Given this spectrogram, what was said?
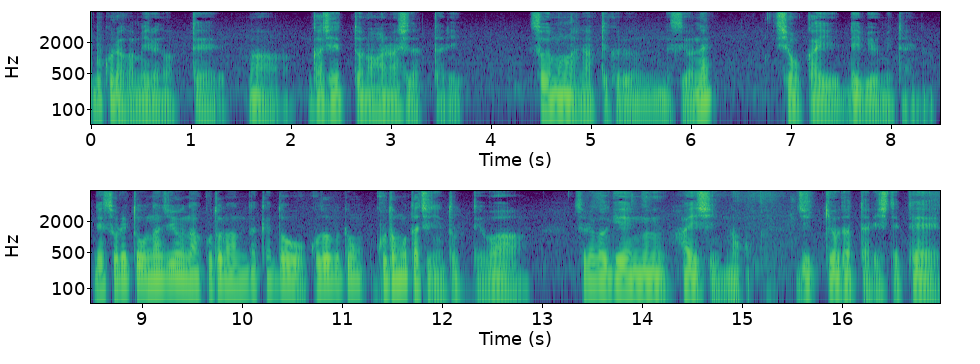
僕らが見るのって、まあ、ガジェットの話だったり、そういうものになってくるんですよね。紹介、レビューみたいな。で、それと同じようなことなんだけど、子供子供たちにとっては、それがゲーム配信の実況だったりしてて、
